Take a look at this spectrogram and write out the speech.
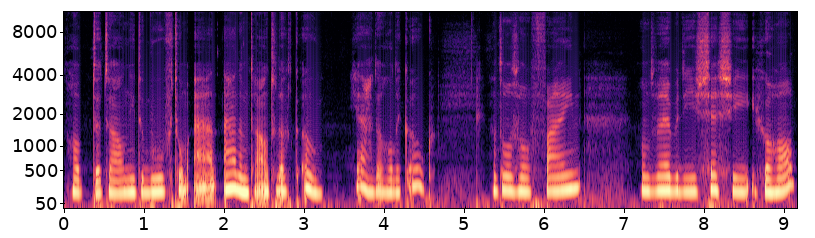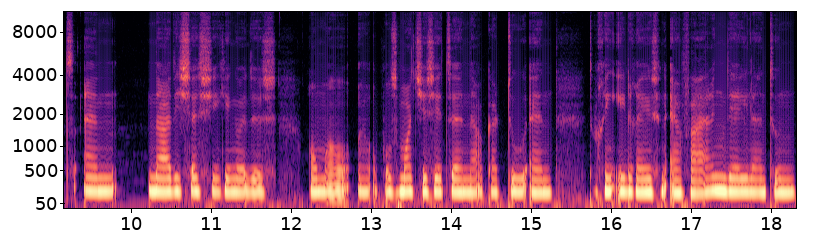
had totaal niet de behoefte om adem te houden. Toen dacht ik, oh, ja, dat had ik ook. Dat was wel fijn. Want we hebben die sessie gehad. En na die sessie gingen we dus allemaal uh, op ons matje zitten naar elkaar toe. En toen ging iedereen zijn ervaring delen. En toen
